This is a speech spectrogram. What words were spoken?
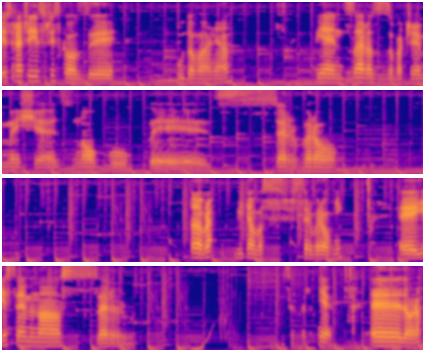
jest raczej jest wszystko z budowania. Więc zaraz zobaczymy się znowu w serwero. No dobra, witam was w serwerowni. E, Jestem na ser... serwerze. Nie wiem. E, dobra.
